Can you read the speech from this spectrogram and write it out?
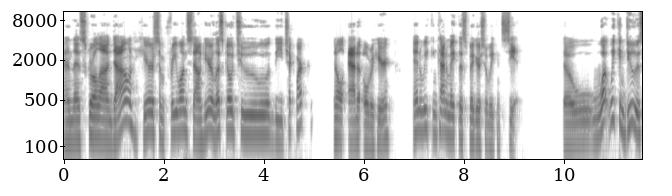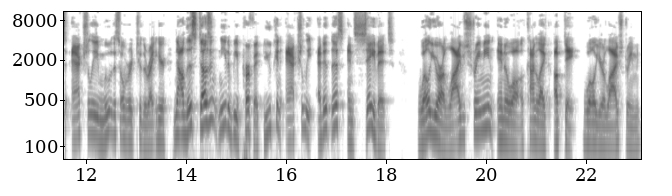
And then scroll on down. Here are some free ones down here. Let's go to the check mark and I'll add it over here. And we can kind of make this bigger so we can see it. So what we can do is actually move this over to the right here. Now this doesn't need to be perfect. You can actually edit this and save it while you are live streaming and it will kind of like update while you're live streaming.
